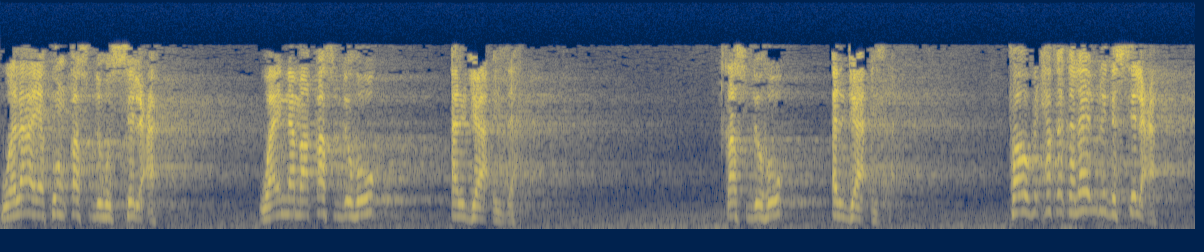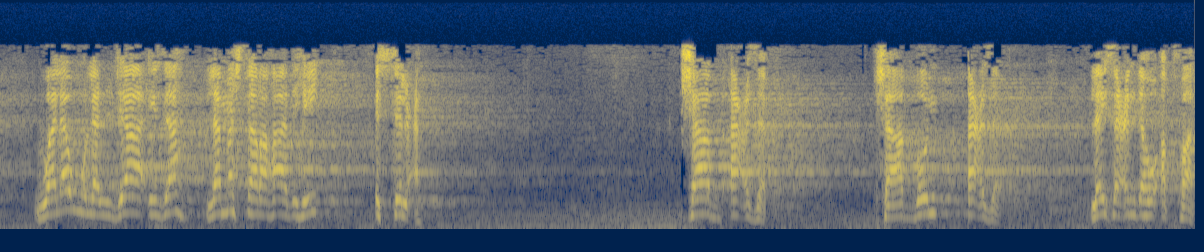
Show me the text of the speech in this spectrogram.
ولا يكون قصده السلعة. وإنما قصده الجائزة. قصده الجائزة. فهو في الحقيقة لا يريد السلعة. ولولا الجائزة لما اشترى هذه السلعة. شاب أعزب. شاب أعزب. ليس عنده أطفال.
